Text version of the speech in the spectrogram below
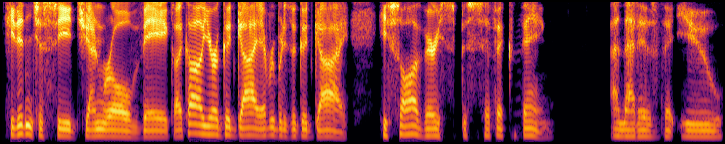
he didn't just see general, vague, like, oh, you're a good guy, everybody's a good guy. He saw a very specific thing, and that is that you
